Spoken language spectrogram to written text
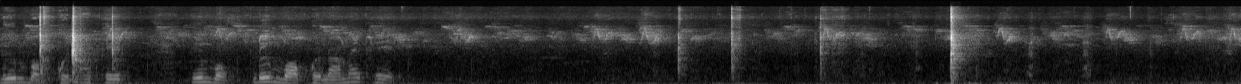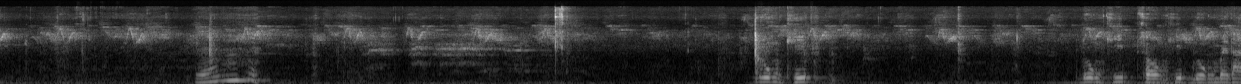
ลืมบอกคนเอาเพชรลืมบอกลืมบอกคนมาไม่เพชรอืม ลงคลิป ลงคลิปสองคลิปลงไม่ได้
